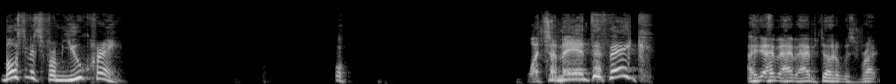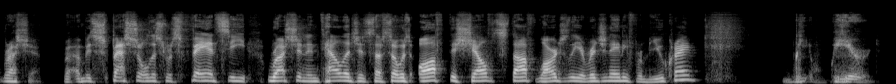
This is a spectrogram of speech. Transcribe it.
most of it's from Ukraine. What's a man to think? I, I, I thought it was Russia. I mean, special. This was fancy Russian intelligence stuff. So it was off the shelf stuff, largely originating from Ukraine. We- weird.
